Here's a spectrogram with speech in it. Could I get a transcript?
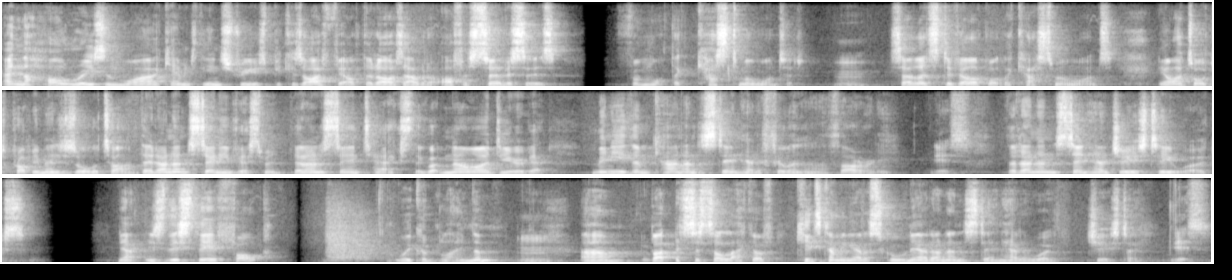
and the whole reason why I came into the industry is because I felt that I was able to offer services from what the customer wanted. So let's develop what the customer wants. Now, I talk to property managers all the time. They don't understand investment, they don't understand tax, they've got no idea about, many of them can't understand how to fill in an authority. Yes. They don't understand how GST works. Now, is this their fault? We could blame them, um, but it's just a lack of kids coming out of school now don't understand how to work GST. Yes.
